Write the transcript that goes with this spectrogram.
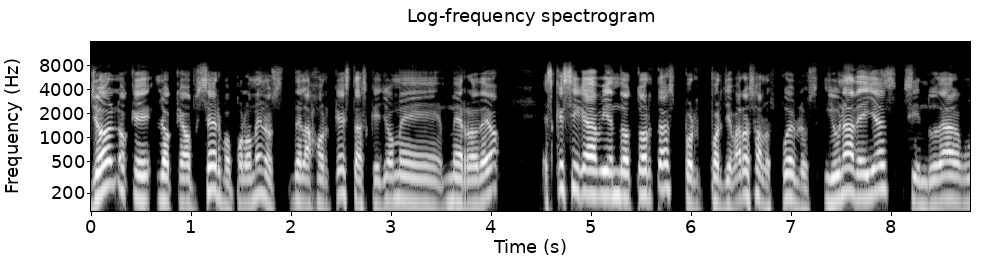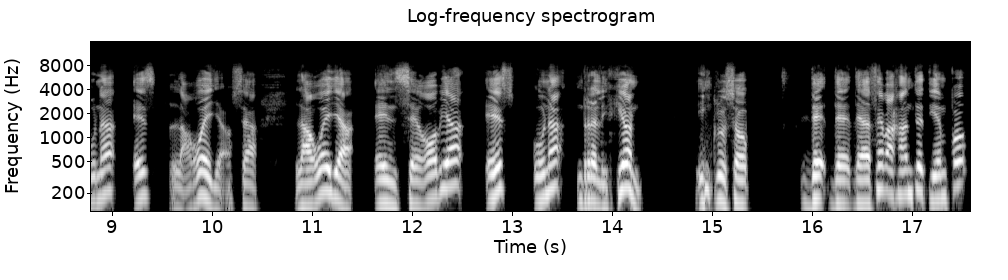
yo lo que, lo que observo, por lo menos de las orquestas que yo me, rodeo, es que sigue habiendo tortas por, por, llevaros a los pueblos. Y una de ellas, sin duda alguna, es la huella. O sea, la huella en Segovia es una religión. Incluso de, hace bastante tiempo,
